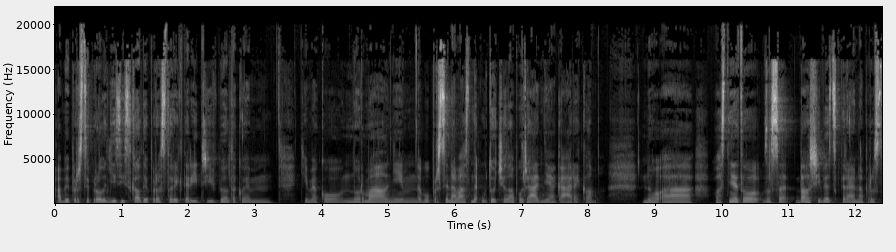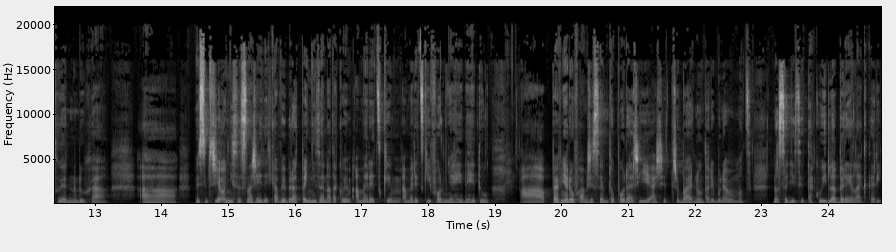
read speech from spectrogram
aby prostě pro lidi získal ty prostory, který dřív byl takovým tím jako normálním, nebo prostě na vás neútočila pořád nějaká reklama. No a vlastně je to zase další věc, která je naprosto jednoduchá a myslím si, že oni se snaží teďka vybrat peníze na takovým americkým, americký formě hit hitu a pevně doufám, že se jim to podaří a že třeba jednou tady budeme moct nasadit si takovýhle brýle, který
